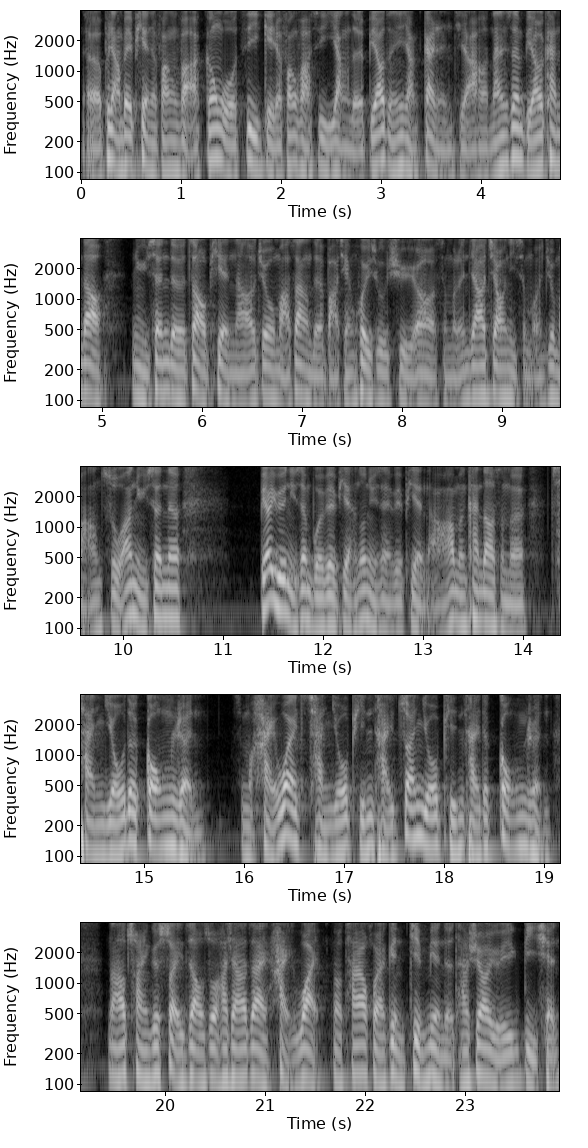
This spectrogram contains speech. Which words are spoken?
呃不想被骗的方法，跟我自己给的方法是一样的，不要整天想干人家哈。男生不要看到女生的照片，然后就马上的把钱汇出去哦，什么人家要教你什么你就马上做。而、女生呢，不要以为女生不会被骗，很多女生也被骗，然后他们看到什么产油的工人。什么海外产油平台、专油平台的工人，然后传一个帅照，说他现在在海外，然后他要回来跟你见面的，他需要有一笔钱，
